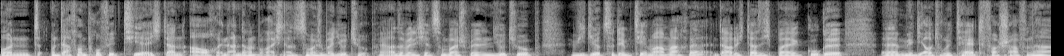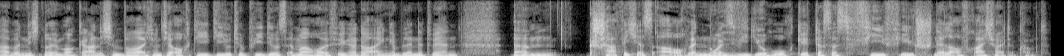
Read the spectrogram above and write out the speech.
Und, und davon profitiere ich dann auch in anderen Bereichen, also zum Beispiel bei YouTube. Ja, also wenn ich jetzt zum Beispiel ein YouTube-Video zu dem Thema mache, dadurch, dass ich bei Google äh, mir die Autorität verschaffen habe, nicht nur im organischen Bereich und ja auch die, die YouTube-Videos immer häufiger da eingeblendet werden, ähm, schaffe ich es auch, wenn ein neues Video hochgeht, dass das viel, viel schneller auf Reichweite kommt.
